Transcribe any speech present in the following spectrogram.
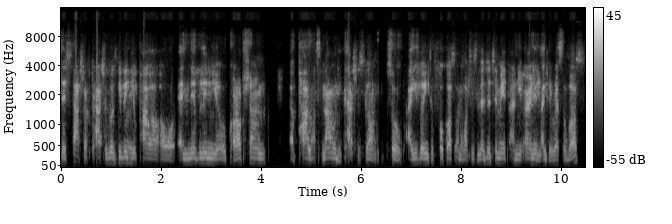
the stash of cash is what's giving you power or enabling your corruption uh, palace, now the cash is gone. So are you going to focus on what is legitimate and you earn it like the rest of us?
